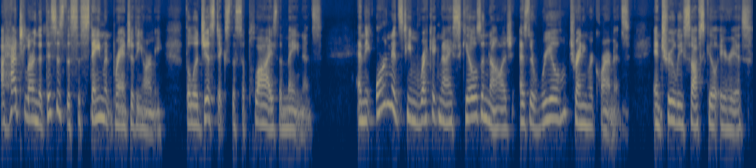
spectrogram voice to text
I had to learn that this is the sustainment branch of the Army, the logistics, the supplies, the maintenance. And the ordnance team recognized skills and knowledge as the real training requirements in truly soft skill areas.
